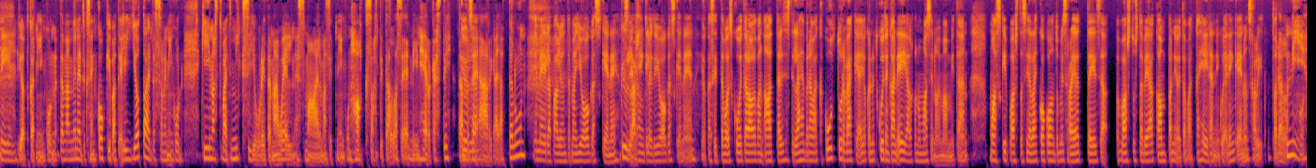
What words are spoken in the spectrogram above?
Niin. jotka niin kuin tämän menetyksen kokivat. Eli jotain tässä oli niin kuin kiinnostavaa, että miksi juuri tämä wellness-maailma sitten niin kuin haksahti tällaiseen niin herkästi, tämmöiseen Kyllä. ääriajatteluun. Ja meillä paljon tämä joogaskene, Kyllä. se henkilöity joogaskeneen, joka sitten voisi kuvitella olevan aatteellisesti lähempänä vaikka kulttuuriväkeä, joka nyt kuitenkaan ei alkanut masinoimaan mitään maskivastaisia tai kokoontumisrajoitteisia vastustavia kampanjoita, vaikka heidän niin kuin elinkeinonsa oli todella Niin. niin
